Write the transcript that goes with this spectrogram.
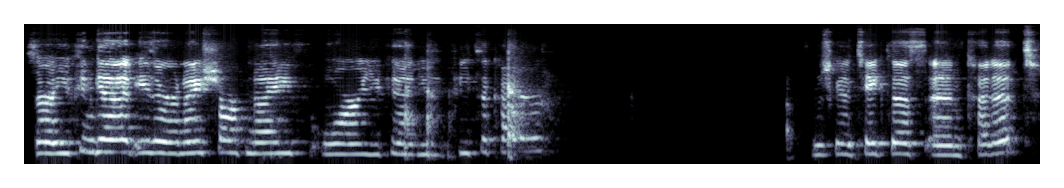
So you can get either a nice sharp knife or you can use a pizza cutter. I'm just going to take this and cut it.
